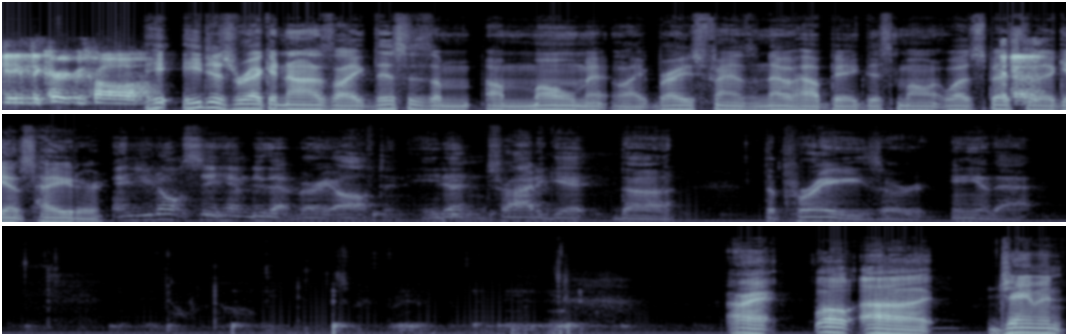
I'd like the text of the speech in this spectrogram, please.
gave the curtain call. he he just recognized like this is a, a moment like Braves fans know how big this moment was, especially against Hader. and you don't see him do that very often. He doesn't try to get the the praise or any of that. All right. Well, uh Jamin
